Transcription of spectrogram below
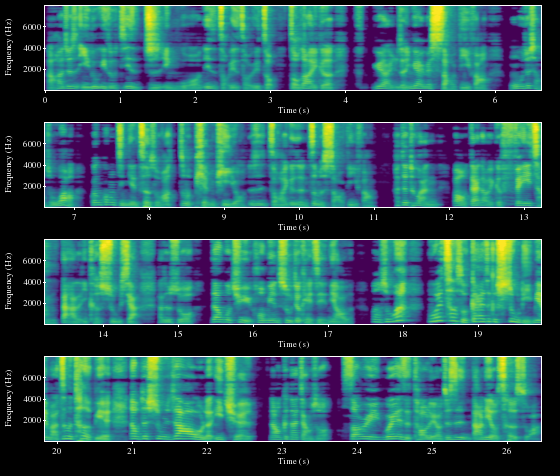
然后他就是一路一路一直指引我，一直走，一直走，一直走，走到一个越来人越来越少的地方，我就想说，哇，观光景点厕所要这么偏僻哦，就是走到一个人这么少的地方。他就突然把我带到一个非常大的一棵树下，他就说绕过去，后面树就可以直接尿了。我想说哇，不会厕所盖在这个树里面吧？这么特别。那我在树绕了一圈，然后跟他讲说，Sorry，where is the toilet？就是哪里有厕所啊？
